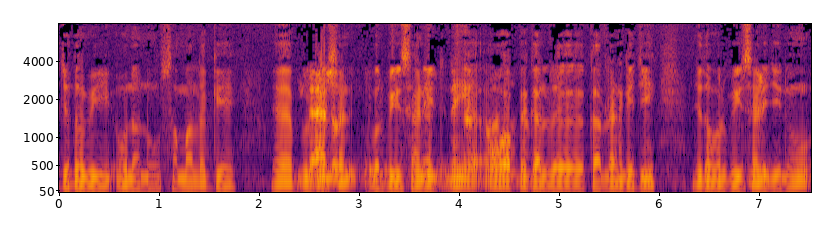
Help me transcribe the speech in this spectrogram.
ਜਦੋਂ ਵੀ ਉਹਨਾਂ ਨੂੰ ਸਮਾਂ ਲੱਗੇ ਬਲਬੀਰ ਸੈਣੀ ਨਹੀਂ ਉਹ ਆਪੇ ਗੱਲ ਕਰ ਲੈਣਗੇ ਜੀ। ਜਦੋਂ ਬਲਬੀਰ ਸੈਣੀ ਜੀ। ਨੂੰ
